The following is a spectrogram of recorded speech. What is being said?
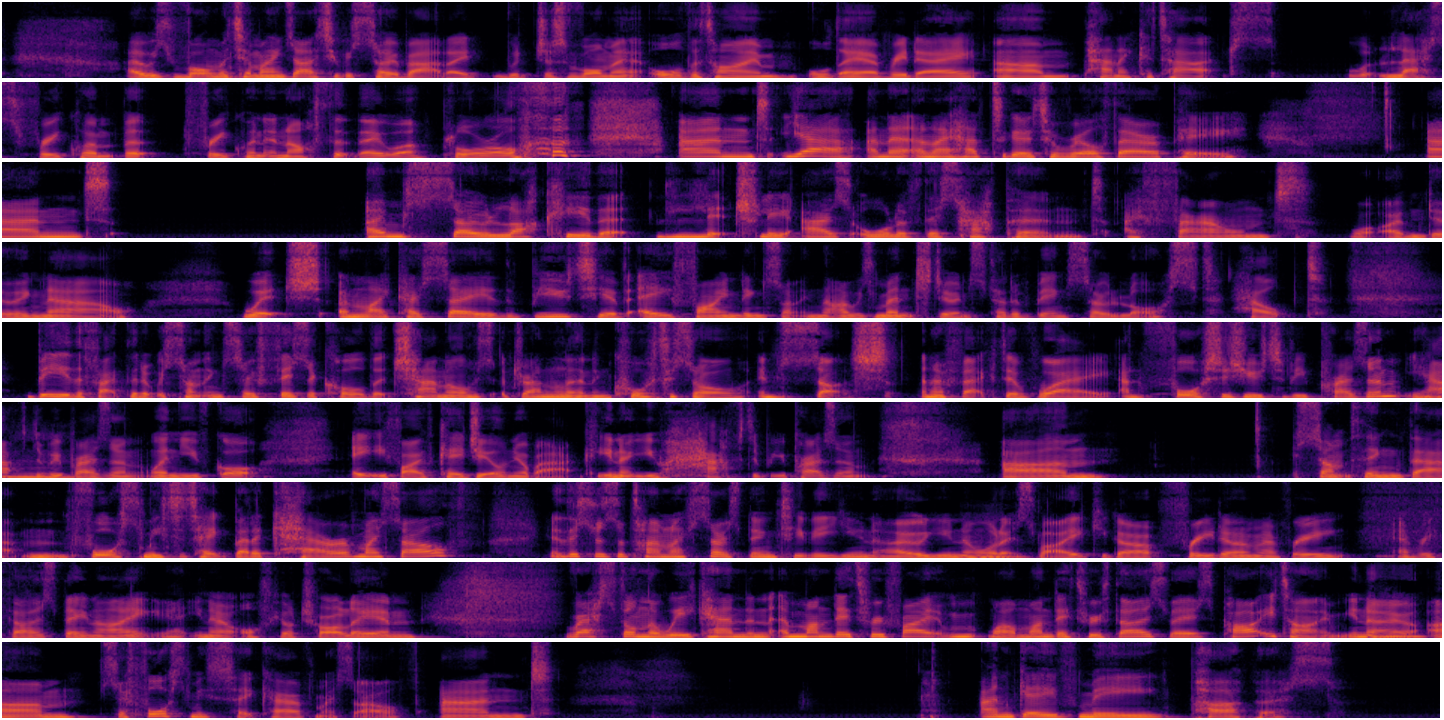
I was vomiting. My anxiety was so bad. I would just vomit all the time, all day, every day. Um, panic attacks, less frequent, but frequent enough that they were plural. and yeah, and, and I had to go to real therapy. And I'm so lucky that literally as all of this happened, I found what I'm doing now, which, and like I say, the beauty of A, finding something that I was meant to do instead of being so lost helped. B, the fact that it was something so physical that channels adrenaline and cortisol in such an effective way and forces you to be present. You have mm. to be mm. present when you've got 85 kg on your back. You know, you have to be present. Um, something that forced me to take better care of myself. You know, this was a time like I was doing TV, you know, you know mm. what it's like. You go out freedom every every Thursday night, you know, off your trolley and rest on the weekend and, and Monday through Friday, well, Monday through Thursday is party time, you know. Mm-hmm. Um, so forced me to take care of myself and and gave me purpose.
